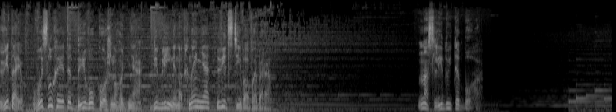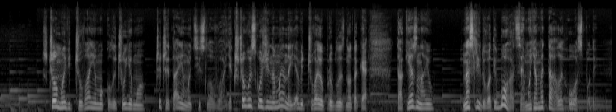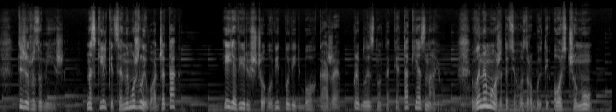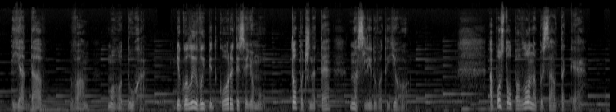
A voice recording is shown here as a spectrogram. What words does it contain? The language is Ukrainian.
Вітаю! Ви слухаєте Диво кожного дня. Біблійне натхнення від Стіва Вебера. Наслідуйте Бога. Що ми відчуваємо, коли чуємо чи читаємо ці слова? Якщо ви схожі на мене, я відчуваю приблизно таке. Так, я знаю. Наслідувати Бога це моя мета, але Господи. Ти ж розумієш, наскільки це неможливо, адже так? І я вірю, що у відповідь Бог каже приблизно таке: так я знаю. Ви не можете цього зробити. Ось чому я дав вам мого духа. І коли ви підкоритеся йому, то почнете наслідувати його. Апостол Павло написав таке:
